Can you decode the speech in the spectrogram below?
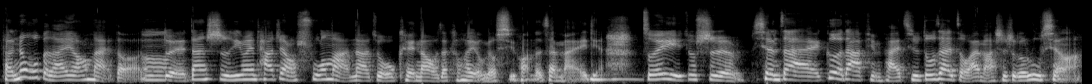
反正我本来也要买的，嗯对，但是因为他这样说嘛，那就 OK，那我再看看有没有喜欢的，再买一点。嗯所以就是现在各大品牌其实都在走爱马仕这个路线了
